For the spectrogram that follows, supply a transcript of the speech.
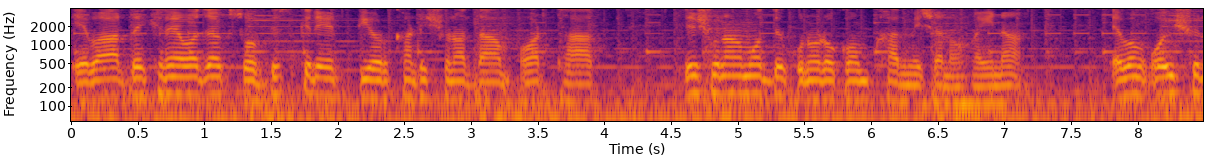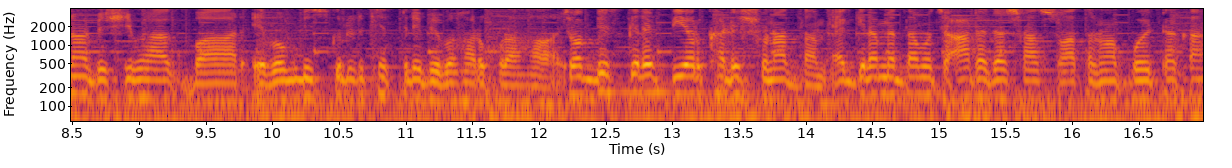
এবার দেখে নেওয়া যাক চব্বিশ ক্যারেট পিওর খাঁটি সোনার দাম, অর্থাৎ যে সোনার মধ্যে কোনো রকম খাদ মেশানো হয় না। এবং ওই সোনার বেশিরভাগ বার এবং বিস্কুটের ক্ষেত্রে ব্যবহার করা হয়। চব্বিশ ক্যারেট পিওর খাঁটি সোনার দাম, এক গ্রামের দাম হচ্ছে আট হাজার সাতশো আটানব্বই টাকা।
